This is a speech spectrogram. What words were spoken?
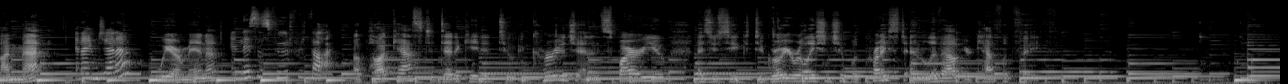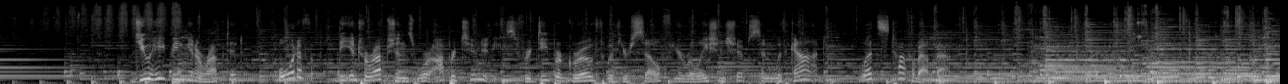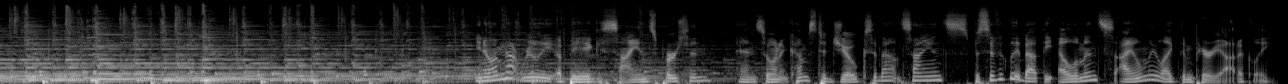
I'm Matt. And I'm Jenna. We are Manna, And this is Food for Thought. a podcast dedicated to encourage and inspire you as you seek to grow your relationship with Christ and live out your Catholic faith. Do you hate being interrupted? Well, what if the interruptions were opportunities for deeper growth with yourself, your relationships, and with God? Let's talk about that. You know, I'm not really a big science person, and so when it comes to jokes about science, specifically about the elements, I only like them periodically.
